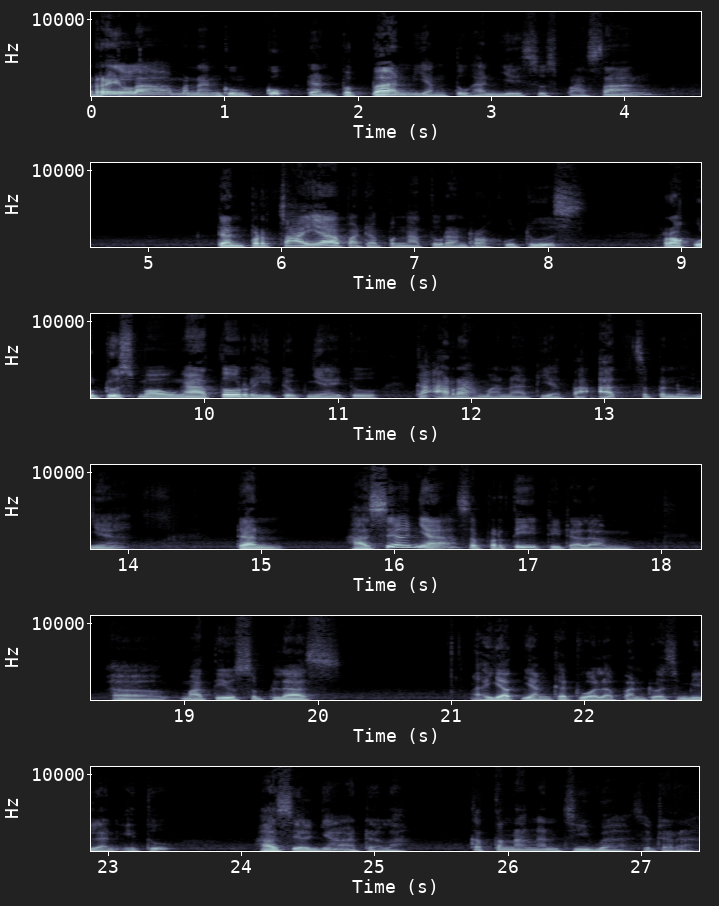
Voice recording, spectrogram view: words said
rela menanggung kuk dan beban yang Tuhan Yesus pasang, dan percaya pada pengaturan Roh Kudus. Roh Kudus mau ngatur hidupnya itu ke arah mana dia taat sepenuhnya, dan hasilnya seperti di dalam uh, Matius 11 ayat yang ke-28-29 itu, hasilnya adalah ketenangan jiwa, saudara.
